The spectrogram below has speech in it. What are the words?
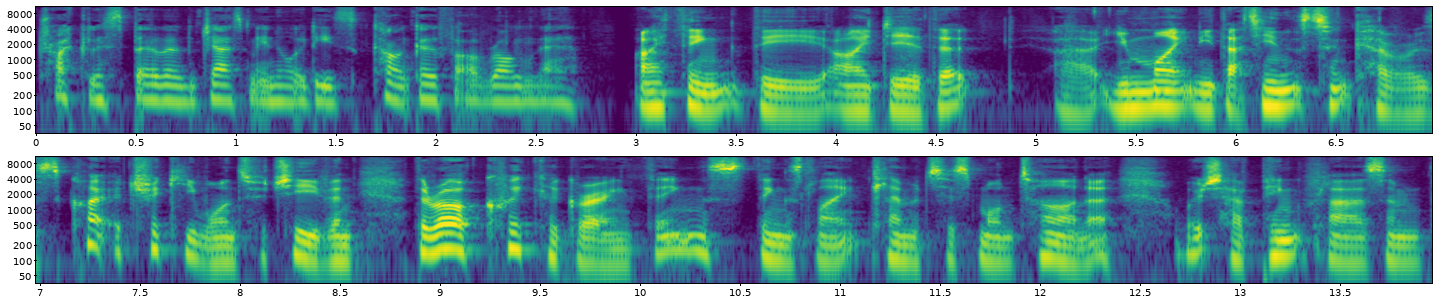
Trachelospermum jasminoides. Can't go far wrong there. I think the idea that uh, you might need that instant cover is quite a tricky one to achieve. And there are quicker growing things, things like Clematis montana, which have pink flowers, and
